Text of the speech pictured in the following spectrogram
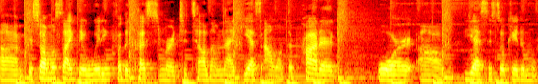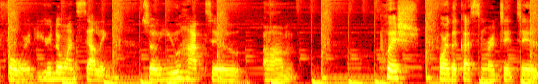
Um, it's almost like they're waiting for the customer to tell them, like, yes, I want the product, or um, yes, it's okay to move forward. You're the one selling. So you have to um, push for the customer to, to,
